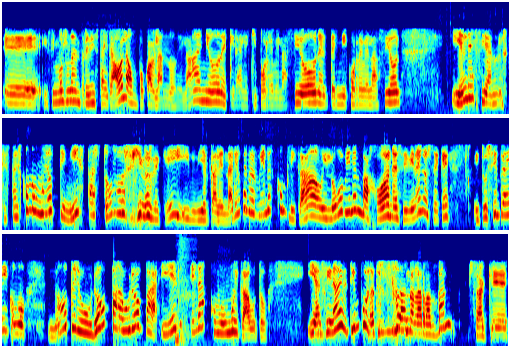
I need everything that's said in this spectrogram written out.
eh, hicimos una entrevista a Iraola, un poco hablando del año, de que era el equipo revelación, el técnico revelación, y él decía, no, es que estáis como muy optimistas todos y no sé qué, y, el calendario que nos viene es complicado, y luego vienen bajones y viene no sé qué, y tú siempre ahí como, no, pero Europa, Europa, y él era como muy cauto. Y al final el tiempo lo ha terminado dando la razón, o sea que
